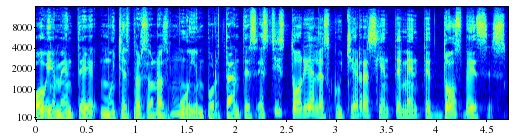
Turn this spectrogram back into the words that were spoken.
obviamente muchas personas muy importantes. Esta historia la escuché recientemente dos veces.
